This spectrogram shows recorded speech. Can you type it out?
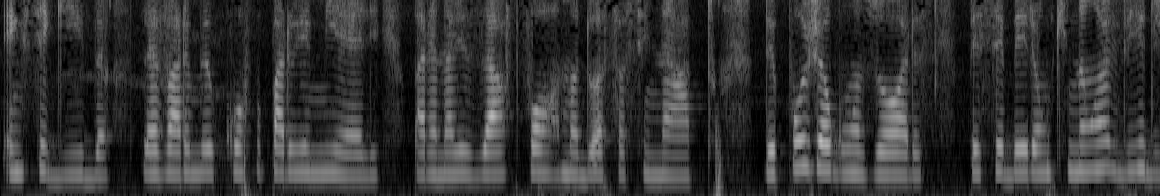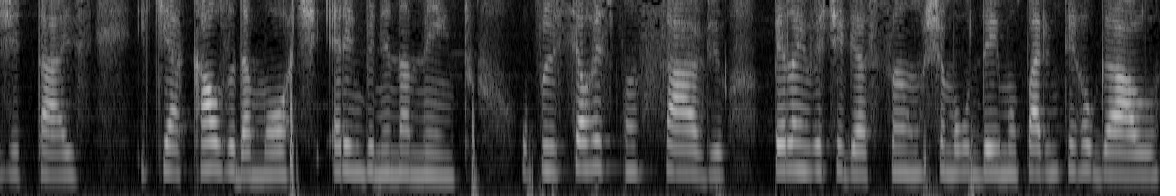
Em seguida, levaram meu corpo para o IML para analisar a forma do assassinato. Depois de algumas horas, perceberam que não havia digitais e que a causa da morte era envenenamento. O policial responsável pela investigação chamou Damon para interrogá-lo.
